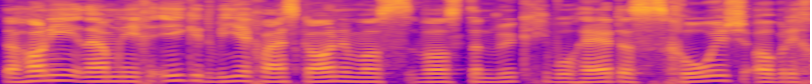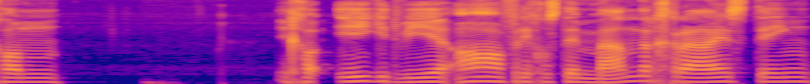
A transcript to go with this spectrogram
Da habe ich nämlich irgendwie, ich weiß gar nicht, was, was dann wirklich, woher das gekommen ist, aber ich habe ich habe irgendwie, ah, vielleicht aus dem Männerkreis-Ding,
